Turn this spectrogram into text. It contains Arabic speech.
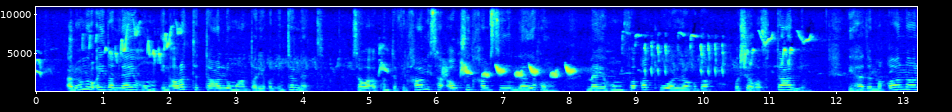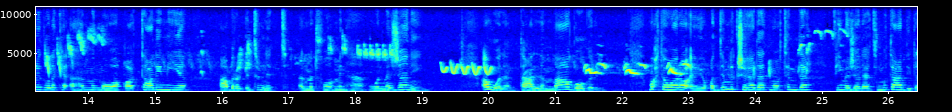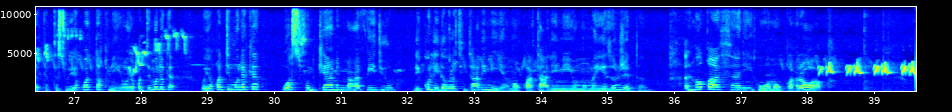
العمر أيضا لا يهم إن أردت التعلم عن طريق الإنترنت. سواء كنت في الخامسة أو في الخمسين لا يهم. ما يهم فقط هو الرغبة وشغف التعلم. في هذا المقال نعرض لك أهم المواقع التعليمية عبر الإنترنت المدفوع منها والمجاني. أولا تعلم مع جوجل. محتوى رائع يقدم لك شهادات معتمدة في مجالات متعددة كالتسويق والتقنية ويقدم لك ويقدم لك وصف كامل مع فيديو لكل دورة تعليمية. موقع تعليمي مميز جدا. الموقع الثاني هو موقع رواق.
